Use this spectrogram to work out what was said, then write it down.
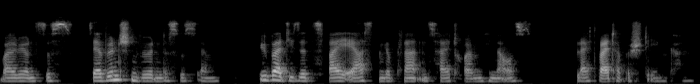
weil wir uns das sehr wünschen würden, dass es ähm, über diese zwei ersten geplanten Zeiträume hinaus vielleicht weiter bestehen kann.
